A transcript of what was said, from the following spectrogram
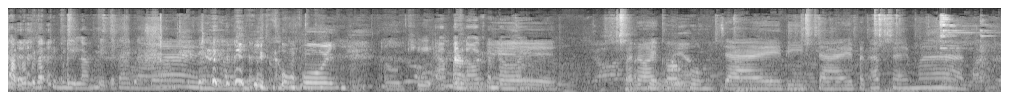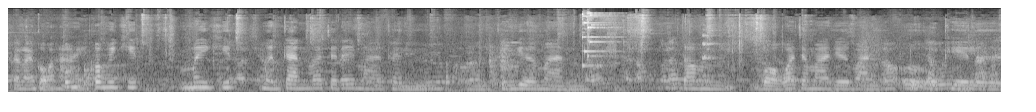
ขับรถไปรับที่บุรีรัมย์เดี๋ยวก็ได้นะขโมยโอเคอะป้าน้อยป้าน้อยป้าน้อยก็ภูมิใจดีใจประทับใจมากป้าน้อยขอหายก็ก็ไม่คิดไม่คิดเหมือนกันว่าจะได้มาถึงถึงเยอรมันต้องบอกว่าจะมาเยอรมันก็เออโอเคเลย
